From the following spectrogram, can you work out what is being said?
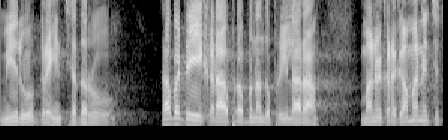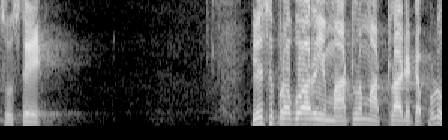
మీరు గ్రహించెదరు. కాబట్టి ఇక్కడ ప్రభునందు ప్రియులారా మనం ఇక్కడ గమనించి చూస్తే యేసు ప్రభువారు ఈ మాటలు మాట్లాడేటప్పుడు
